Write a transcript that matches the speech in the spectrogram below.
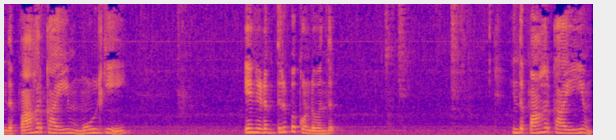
இந்த பாகற்காயையும் மூழ்கி என்னிடம் திருப்ப கொண்டு வந்து இந்த பாகற்காயையும்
